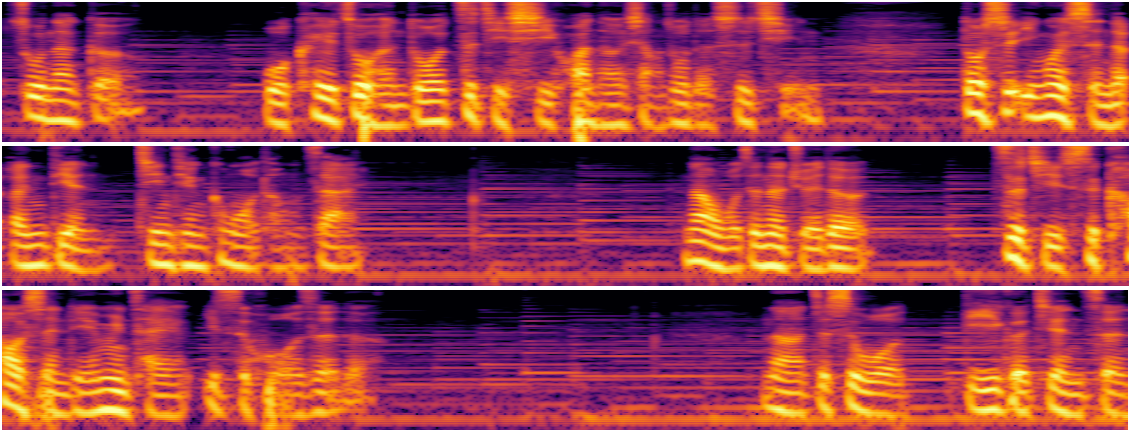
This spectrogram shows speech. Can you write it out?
做那个，我可以做很多自己喜欢和想做的事情，都是因为神的恩典，今天跟我同在。那我真的觉得自己是靠神怜悯才一直活着的。那这是我第一个见证。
